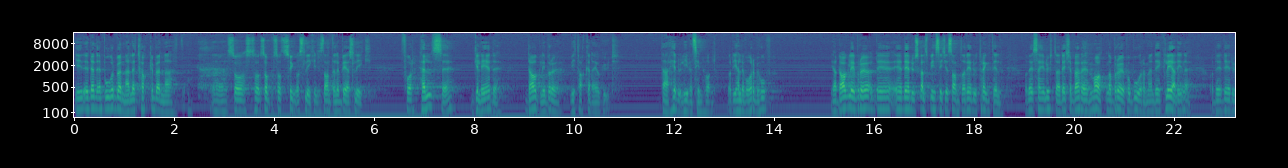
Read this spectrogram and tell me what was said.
i denne bordbønnen, eller takkebønnen, eh, så, så, så, så synger vi slik, ikke sant, eller ber slik. For helse, glede, daglig brød, vi takker deg, og Gud. Der har du livets innhold når det gjelder våre behov. Ja, daglig brød det er det du skal spise, ikke sant, og det du trenger til. Og Det sier Luther, det er ikke bare maten og brødet på bordet, men det er klærne dine. Og det er det du,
